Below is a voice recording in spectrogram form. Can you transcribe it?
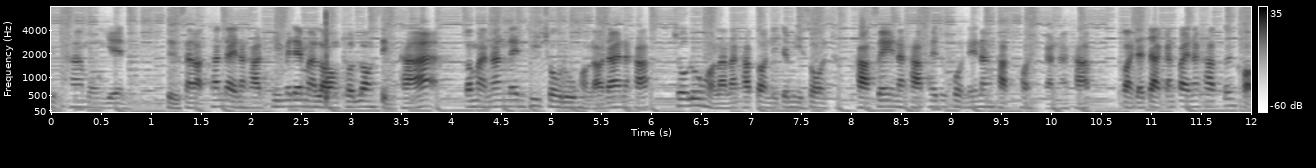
ถึง 5 โมงเย็น หรือสำหรับท่านใดนะครับที่ไม่ได้มาลองทดลองสินค้า ก็มานั่งเล่นที่โชว์รูมของเราได้นะครับโชว์รูมของเรานะครับ ตอนนี้จะมีโซนคาเฟ่นะครับให้ทุกคนได้นั่งพักผ่อนกันนะครับ ก่อนจะจากกันไปนะครับต้นขอ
